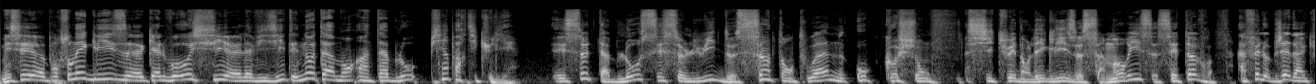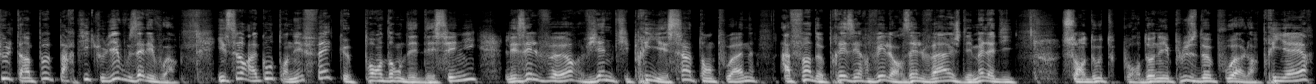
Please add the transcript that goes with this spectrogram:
mais c'est euh, pour son église qu'elle vaut aussi la visite et notamment un tableau bien particulier. Et ce tableau, c'est celui de Saint-Antoine au cochon. Situé dans l'église Saint-Maurice, cette œuvre a fait l'objet d'un culte un peu particulier, vous allez voir. Il se raconte en effet que pendant des décennies, les éleveurs viennent y prier Saint-Antoine afin de préserver leurs élevages des maladies. Sans doute pour donner plus de poids à leurs prières,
